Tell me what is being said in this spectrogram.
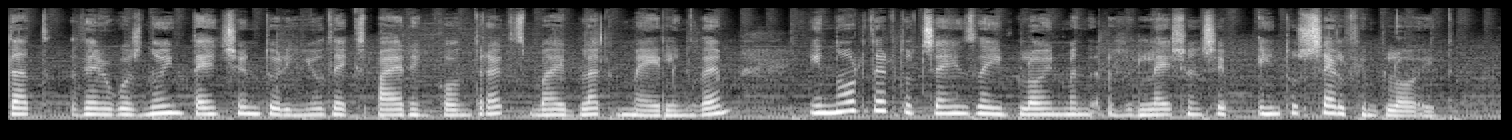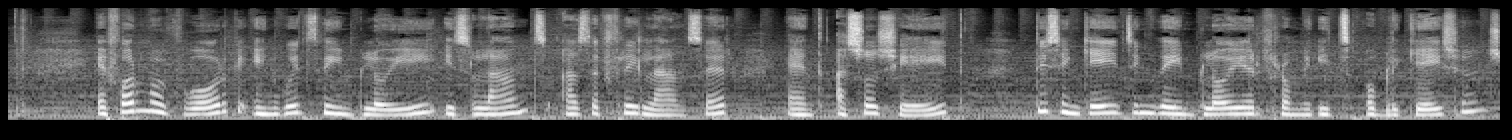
that there was no intention to renew the expiring contracts by blackmailing them in order to change the employment relationship into self-employed a form of work in which the employee is launched as a freelancer and associate, disengaging the employer from its obligations,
